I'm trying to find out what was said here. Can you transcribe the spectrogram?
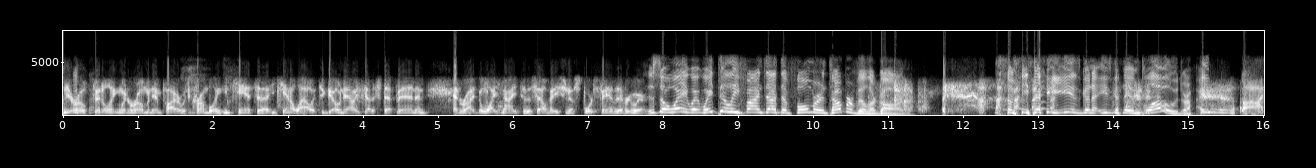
Nero fiddling when Roman Empire was crumbling. He can't uh, he can't allow it to go now. He's got to step in and and ride the white knight to the salvation of sports fans everywhere. So wait, wait, wait till he finds out that Fulmer and Tuberville are gone. I mean, he is gonna he's gonna implode, right? Uh, I,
